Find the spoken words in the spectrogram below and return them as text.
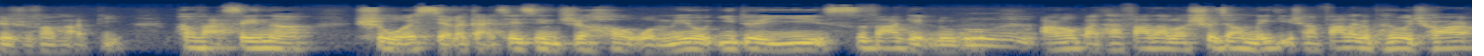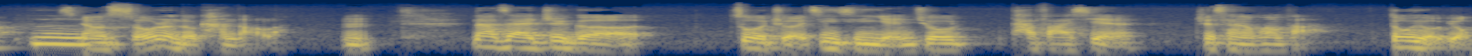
这是方法 B，方法 C 呢？是我写了感谢信之后，我没有一对一私发给露露，而我把它发到了社交媒体上，发了个朋友圈，让所有人都看到了。嗯，那在这个作者进行研究，他发现这三个方法都有用，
